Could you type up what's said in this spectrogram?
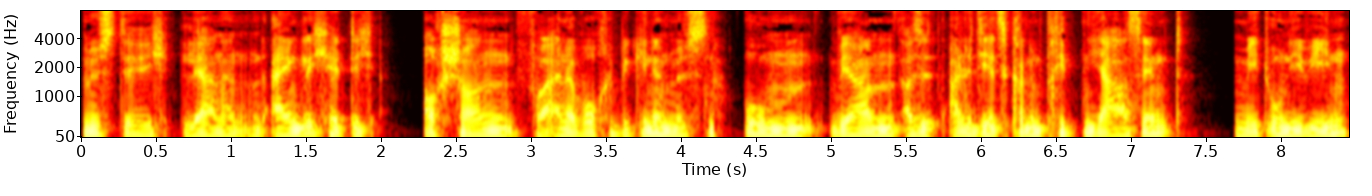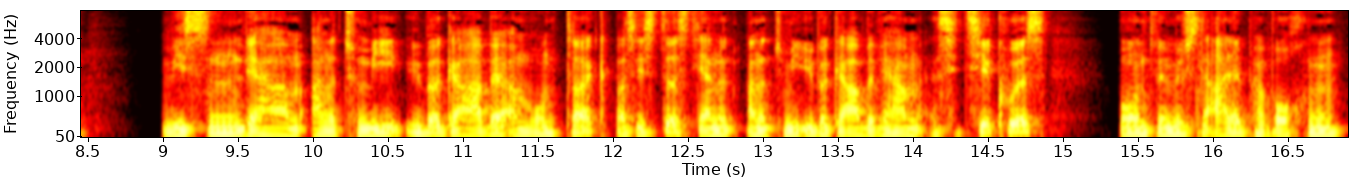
müsste ich lernen. Und eigentlich hätte ich auch schon vor einer Woche beginnen müssen, um, wir haben, also alle, die jetzt gerade im dritten Jahr sind, mit Uni Wien, wissen, wir haben Anatomieübergabe am Montag. Was ist das? Die Anatomieübergabe. Wir haben einen Sezierkurs und wir müssen alle paar Wochen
